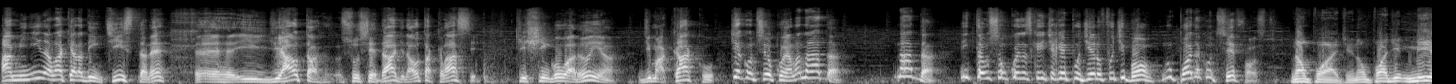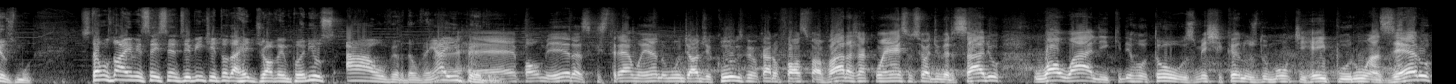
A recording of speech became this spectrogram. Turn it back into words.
A menina lá que era dentista, né? é, e de alta sociedade, da alta classe, que xingou aranha de macaco, o que aconteceu com ela? Nada. Nada. Então são coisas que a gente repudia no futebol. Não pode acontecer, Fausto. Não pode, não pode mesmo. Estamos na AM620 em toda a rede Jovem Pan News. Ah, o Verdão vem aí, Pedro. É, Palmeiras, que estreia amanhã no Mundial de Clubes, meu caro Fausto Favara, já conhece o seu adversário, o Al-Wali, que derrotou os mexicanos do Monte Rei por 1 a 0.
